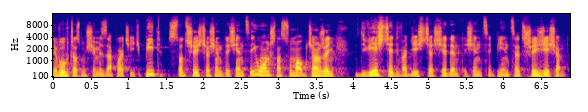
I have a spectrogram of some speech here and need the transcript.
wówczas musimy zapłacić PIT 138 tysięcy i łączna suma obciążeń 227 560.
